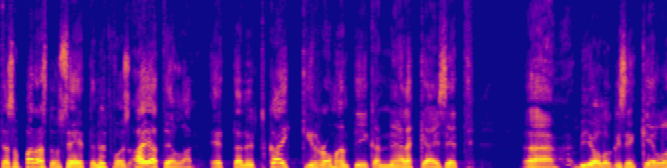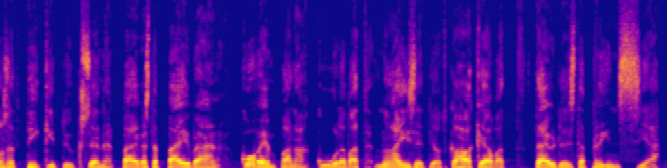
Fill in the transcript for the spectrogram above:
tässä on parasta on se, että nyt voisi ajatella, että nyt kaikki romantiikan nälkäiset ää, biologisen kellonsa tikityksen päivästä päivään kovempana kuulevat naiset, jotka hakevat täydellistä prinssiä –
